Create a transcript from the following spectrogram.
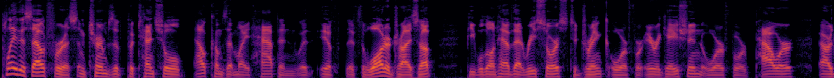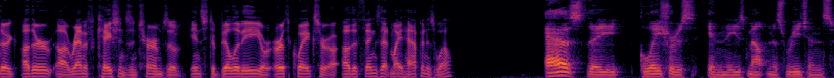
play this out for us in terms of potential outcomes that might happen with if if the water dries up people don't have that resource to drink or for irrigation or for power. Are there other uh, ramifications in terms of instability or earthquakes or other things that might happen as well? As the glaciers in these mountainous regions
